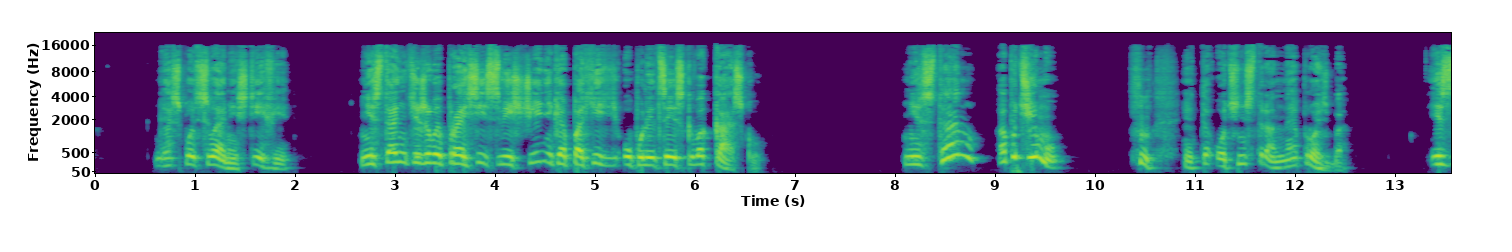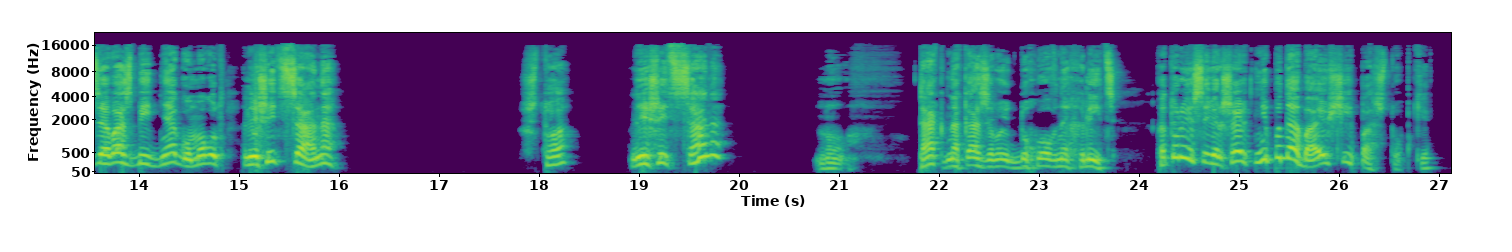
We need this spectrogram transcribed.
«Господь с вами, Стефи. Не станете же вы просить священника похитить у полицейского каску?» «Не стану? А почему?» Хм, это очень странная просьба. Из-за вас беднягу могут лишить сана. Что? Лишить сана? Ну, так наказывают духовных лиц, которые совершают неподобающие поступки.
